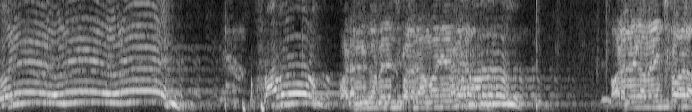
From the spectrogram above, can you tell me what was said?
ఒరే, ఒరే, ఒరే! బాబు ఓడలను ఓడలను గమనించుకోవాలా?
